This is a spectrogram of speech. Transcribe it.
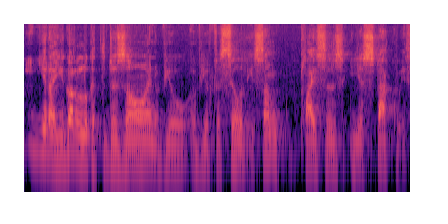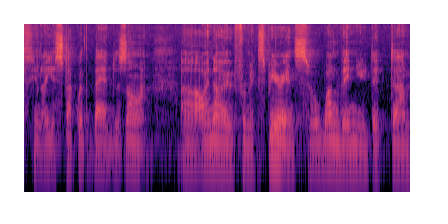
you know, you've got to look at the design of your, of your facility. Some places you're stuck with, you know, you're stuck with a bad design. Uh, I know from experience, one venue that, um,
